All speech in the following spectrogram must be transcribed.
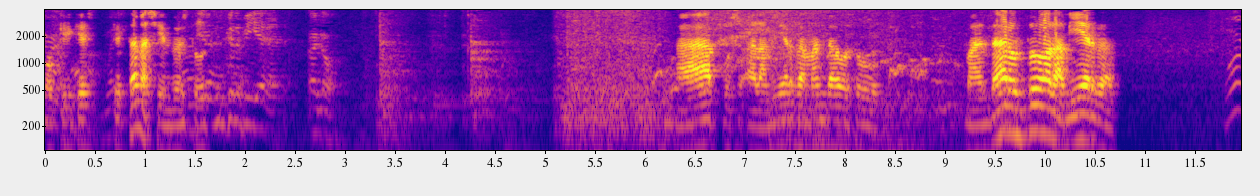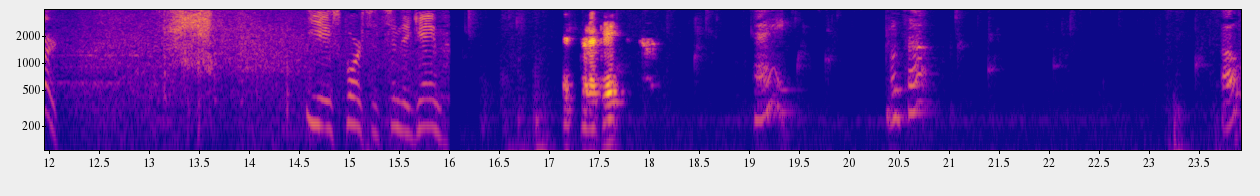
Ok, ¿qué, qué están haciendo estos? Ah, pues a la mierda me han dado todo. Mandaron todo a la mierda. EA Sports, it's in the game. Espera, ¿qué? Hey, what's up? Oh,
